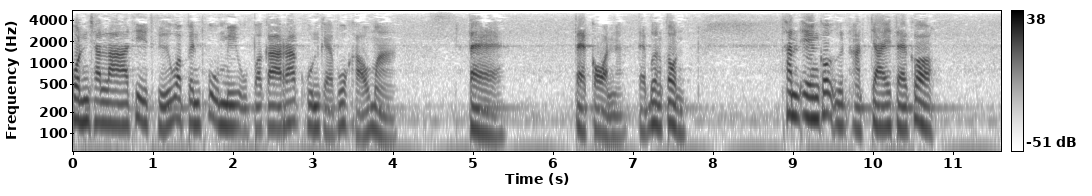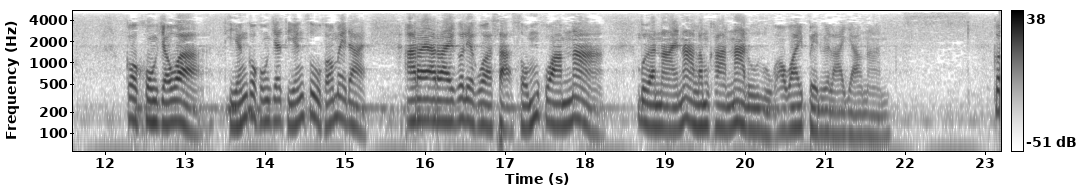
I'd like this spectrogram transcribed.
คนชราที่ถือว่าเป็นผู้มีอุปการะคุณแก่พวกเขามา แต่แต่ก่อนนะแต่เบื้องต้น ท่านเองก็อึดอัดใจ แต่ก็ ก็คงจะว่าเถียงก็คงจะเถียงสู้เขาไม่ได้ อะไรอะไรก็เรียกว่าสะสมความหน้า เบื่อหน่ายหน้าลำคาญหน้าดูถูกเอาไว้เป็นเวลายาวนาน ก็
